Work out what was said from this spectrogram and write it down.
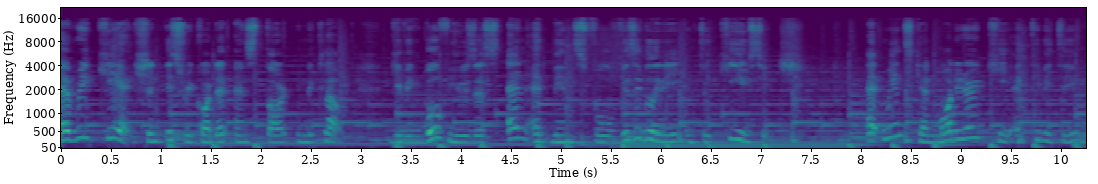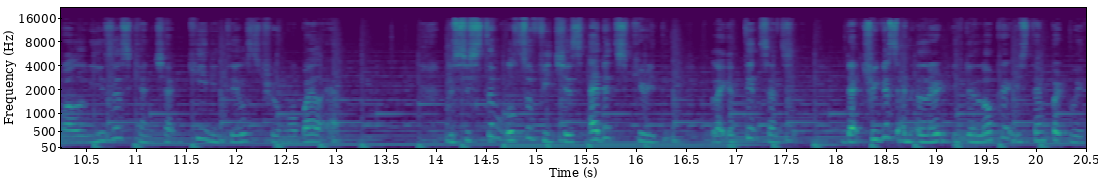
Every key action is recorded and stored in the cloud, giving both users and admins full visibility into key usage. Admins can monitor key activity while users can check key details through mobile app. The system also features added security, like a tilt sensor, that triggers an alert if the locker is tampered with.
